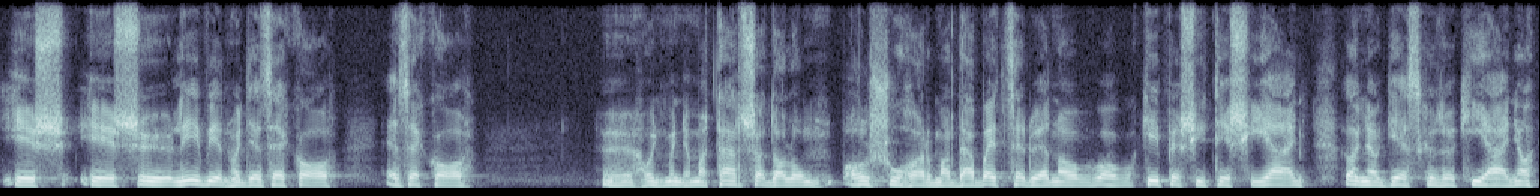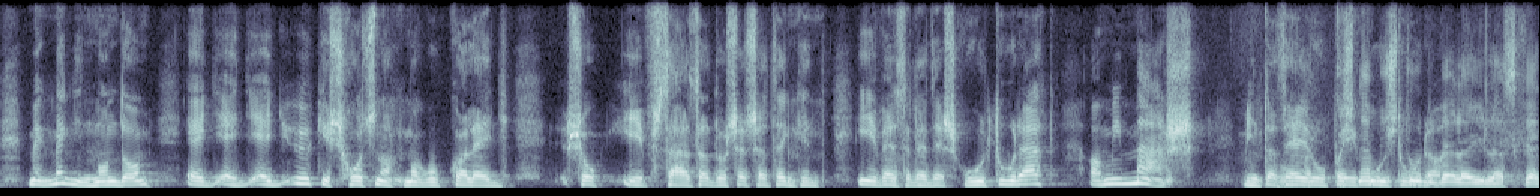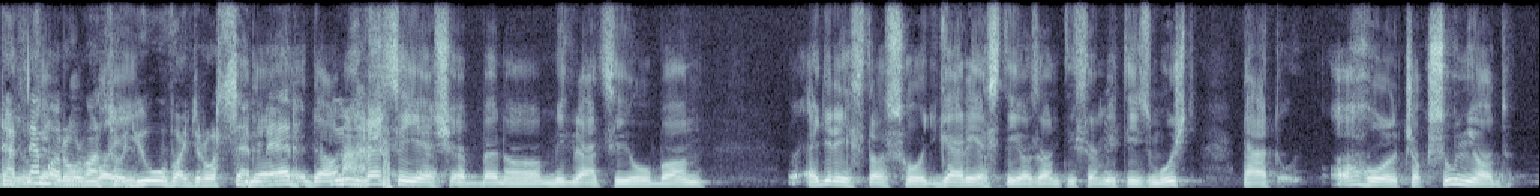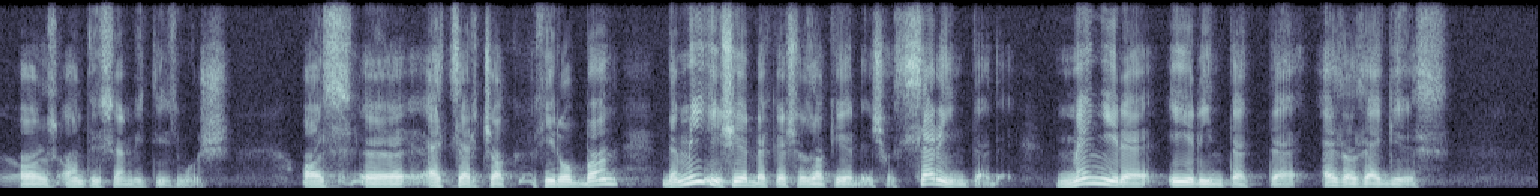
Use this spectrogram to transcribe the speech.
és, és lévén, hogy ezek a ezek a hogy mondjam, a társadalom alsó harmadába egyszerűen a, a képesítés hiány, anyagi eszközök hiánya, meg megint mondom, egy, egy, egy, ők is hoznak magukkal egy sok évszázados, esetenként évezredes kultúrát, ami más, mint az hát, európai és nem kultúra. is tud beleilleszkedni Tehát nem arról európai... van szó, hogy jó vagy rossz ember, De, de ami más. veszélyes ebben a migrációban, Egyrészt az, hogy gerjeszti az antiszemitizmust, tehát ahol csak szunnyad az antiszemitizmus, az egyszer csak kirobban, de mégis érdekes az a kérdés, hogy szerinted mennyire érintette ez az egész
